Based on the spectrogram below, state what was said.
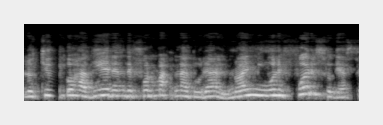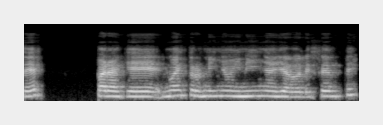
Los chicos adhieren de forma natural, no hay ningún esfuerzo que hacer para que nuestros niños y niñas y adolescentes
